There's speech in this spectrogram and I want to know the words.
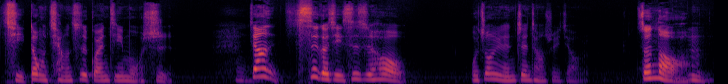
启动强制关机模式。嗯这样试个几次之后，我终于能正常睡觉了。真的、哦。嗯，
